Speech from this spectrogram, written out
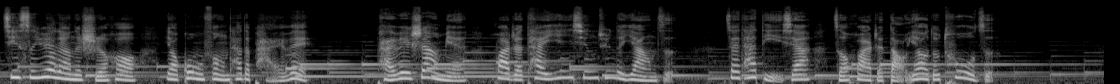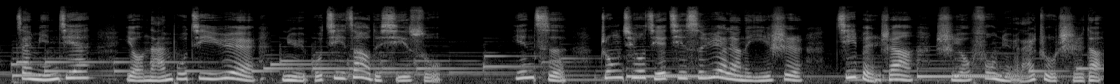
祭祀月亮的时候，要供奉它的牌位，牌位上面画着太阴星君的样子，在它底下则画着捣药的兔子。在民间有男不祭月，女不祭灶的习俗。因此，中秋节祭祀月亮的仪式基本上是由妇女来主持的。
